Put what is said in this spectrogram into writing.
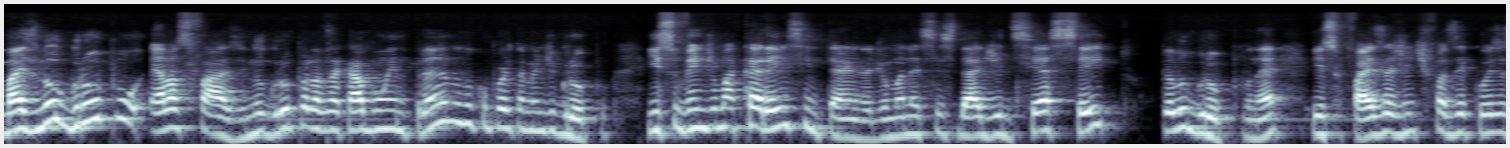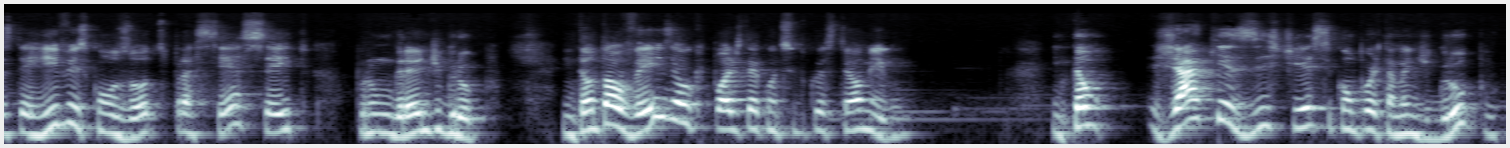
Mas no grupo elas fazem, no grupo elas acabam entrando no comportamento de grupo. Isso vem de uma carência interna, de uma necessidade de ser aceito pelo grupo, né? Isso faz a gente fazer coisas terríveis com os outros para ser aceito por um grande grupo. Então, talvez é o que pode ter acontecido com esse teu amigo. Então, já que existe esse comportamento de grupo,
